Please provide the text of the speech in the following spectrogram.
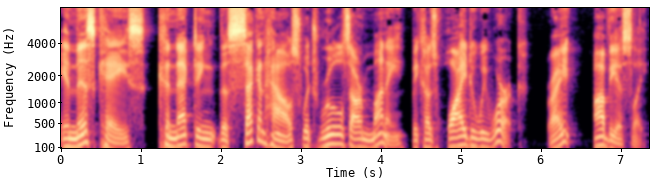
In this case, connecting the second house, which rules our money, because why do we work, right? Obviously.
